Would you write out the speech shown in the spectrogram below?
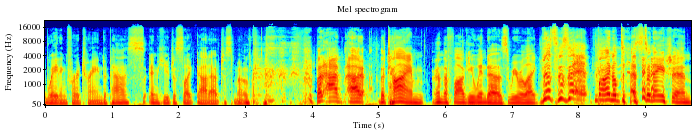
waiting for a train to pass, and he just like got out to smoke. but at, at the time, in the foggy windows, we were like, "This is it, final destination."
